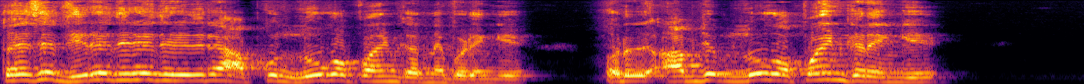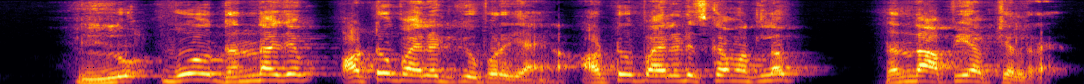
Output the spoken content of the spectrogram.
तो ऐसे धीरे धीरे धीरे धीरे आपको लोग अपॉइंट करने पड़ेंगे। और आप जब लोग अपॉइंट करेंगे वो धंधा जब ऑटो पायलट के ऊपर जाएगा। ऑटो पायलट इसका मतलब धंधा आप ही आप चल रहा है।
